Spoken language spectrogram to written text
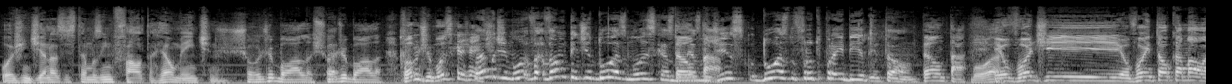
Hoje em dia nós estamos em falta, realmente, né? Show de bola, show de bola. Vamos de música, gente? Vamos, de vamos pedir duas músicas Então do mesmo tá. disco? Duas do Fruto Proibido, então. Então tá. Boa. Eu vou de. Eu vou então, Kamal,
